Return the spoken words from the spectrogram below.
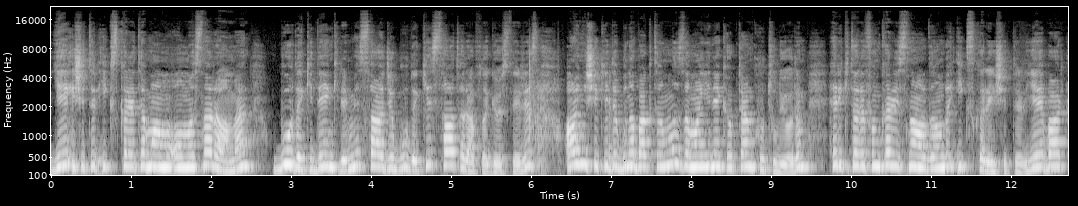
y eşittir x kare tamamı olmasına rağmen buradaki denklemi sadece buradaki sağ tarafla gösteririz. Aynı şekilde buna baktığımız zaman yine kökten kurtuluyorum. Her iki tarafın karesini aldığımda x kare eşittir y var.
